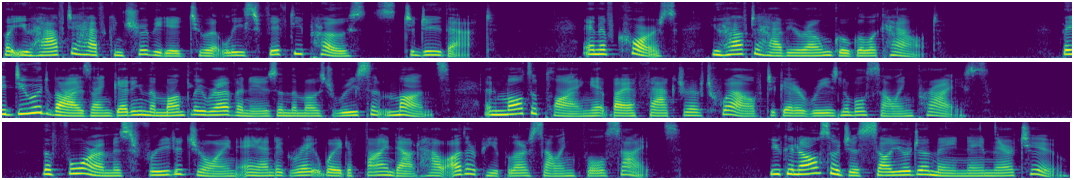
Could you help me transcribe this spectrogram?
but you have to have contributed to at least 50 posts to do that. And of course, you have to have your own Google account. They do advise on getting the monthly revenues in the most recent months and multiplying it by a factor of 12 to get a reasonable selling price. The forum is free to join and a great way to find out how other people are selling full sites. You can also just sell your domain name there too.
